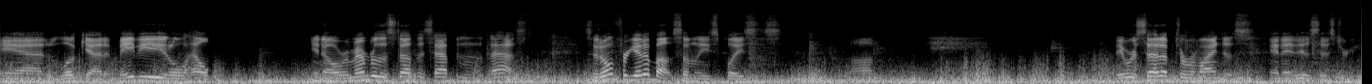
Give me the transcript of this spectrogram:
and look at it. Maybe it'll help, you know, remember the stuff that's happened in the past. So don't forget about some of these places. They were set up to remind us, and it is history.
